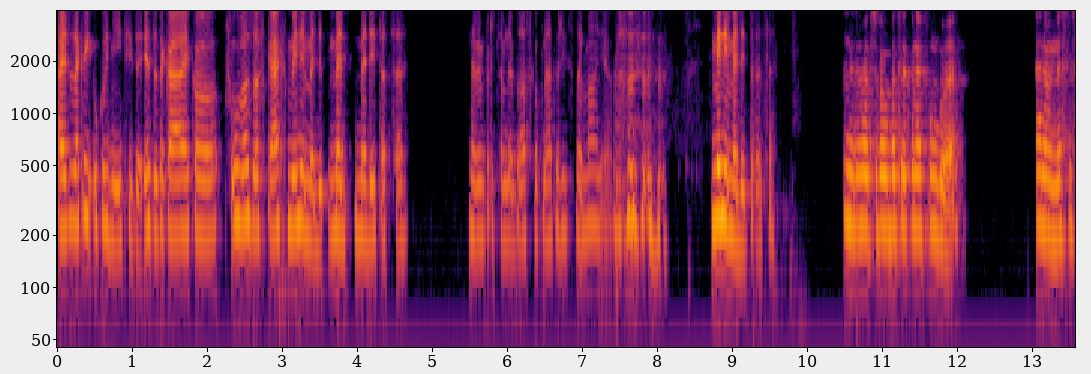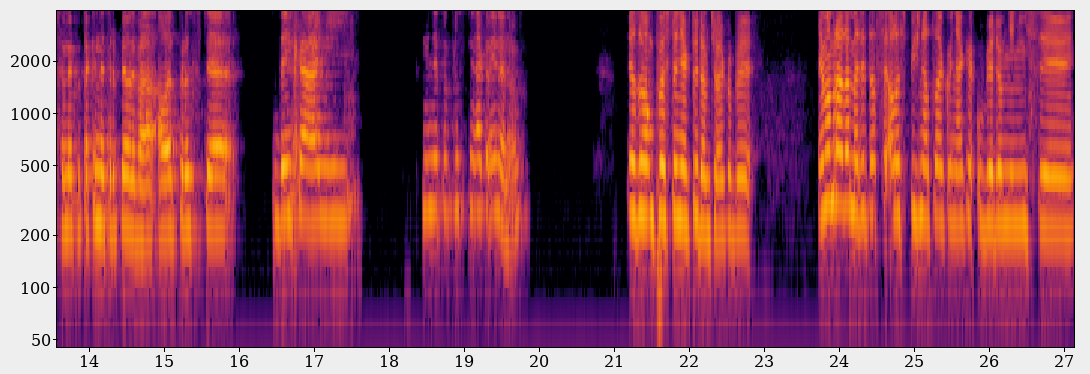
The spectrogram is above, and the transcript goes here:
A je to takový uklidňující. Je to taková jako v úvozovkách mini med- med- meditace. Nevím, proč jsem nebyla schopná to říct normálně. Ale... mini meditace. Mně to třeba vůbec jako nefunguje. Já nevím, jestli jsem jako tak netrpělivá, ale prostě dechání, mně to prostě nějak nejde, no. Já to mám úplně stejně, jak ty Damčo, jakoby já mám ráda meditaci, ale spíš na to jako nějaké uvědomění si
